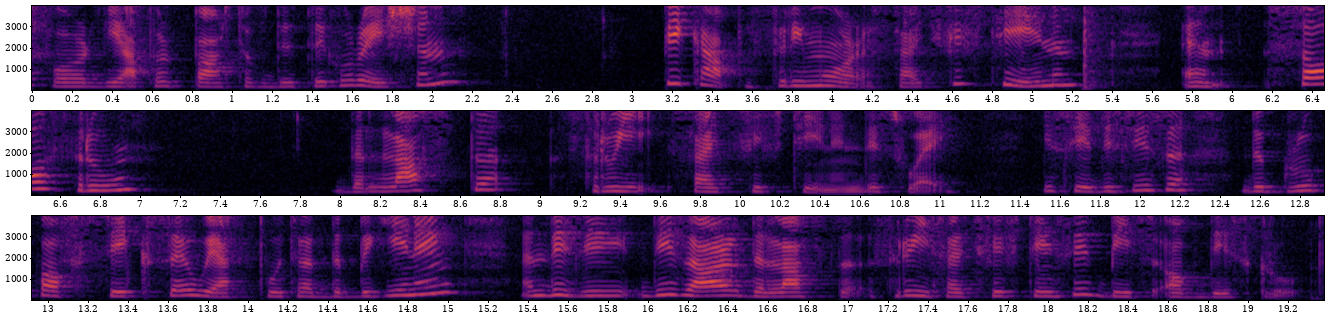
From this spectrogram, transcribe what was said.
for the upper part of the decoration pick up three more size 15 and sew through the last three size 15 in this way you see, this is the group of six we have put at the beginning, and this is, these are the last three size 15 seed beads of this group.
